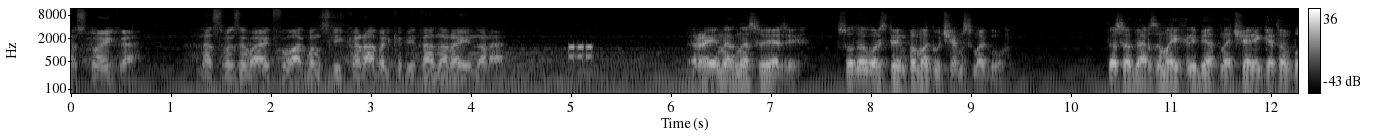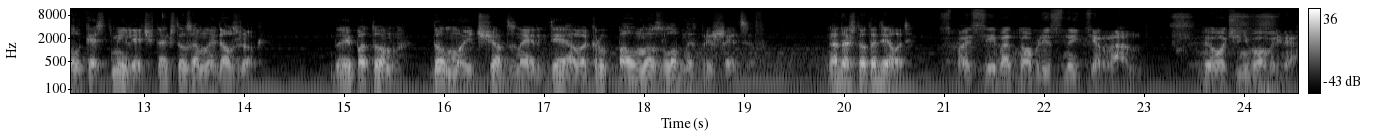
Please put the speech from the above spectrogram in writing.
Постой-ка. Нас вызывает флагманский корабль капитана Рейнера. Рейнер на связи. С удовольствием помогу, чем смогу. Тасадар за моих ребят на чаре готов был костьми лечь, так что за мной должок. Да и потом, дом мой черт знает где, а вокруг полно злобных пришельцев. Надо что-то делать. Спасибо, доблестный тиран. Ты очень вовремя.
